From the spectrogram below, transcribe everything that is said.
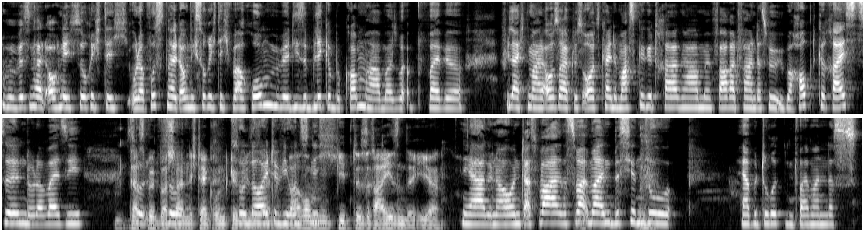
Und wir wissen halt auch nicht so richtig oder wussten halt auch nicht so richtig, warum wir diese Blicke bekommen haben. Also weil wir vielleicht mal außerhalb des Orts keine Maske getragen haben im Fahrradfahren, dass wir überhaupt gereist sind oder weil sie das so, wird wahrscheinlich so, der Grund gewesen so Leute sein. Wie Warum uns nicht, gibt es Reisende hier? Ja, genau. Und das war, das war immer ein bisschen so ja bedrückend, weil man das,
